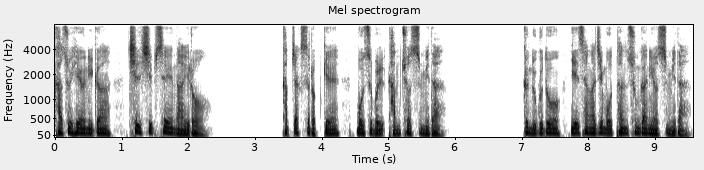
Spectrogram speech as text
가수 혜은이가 70세의 나이로 갑작스럽게 모습을 감췄습니다. 그 누구도 예상하지 못한 순간이었습니다.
